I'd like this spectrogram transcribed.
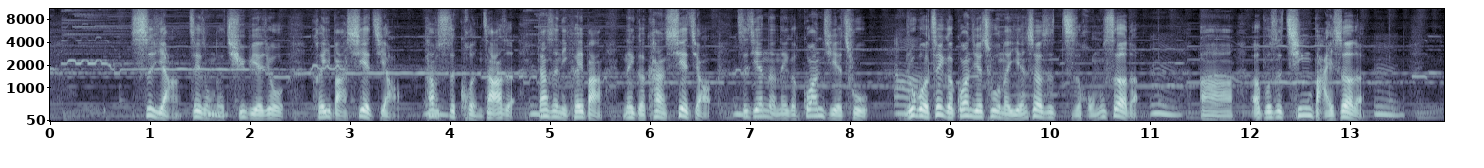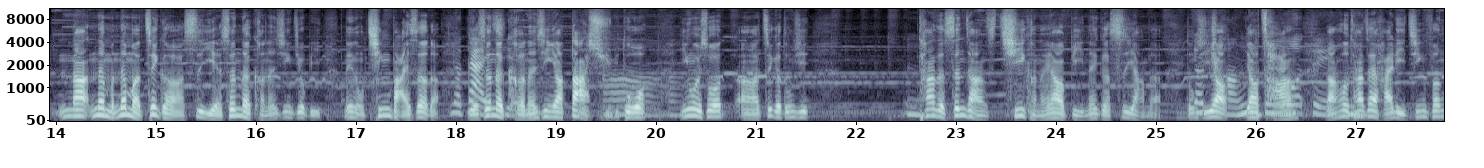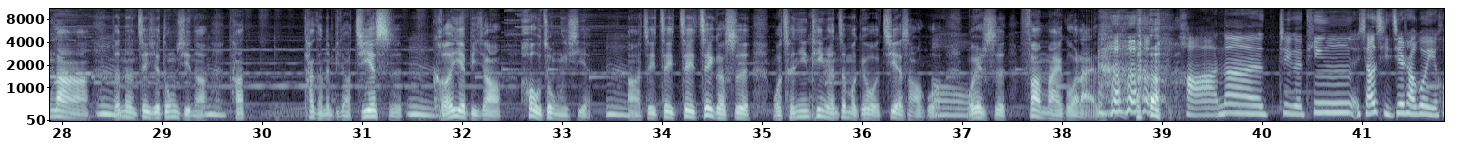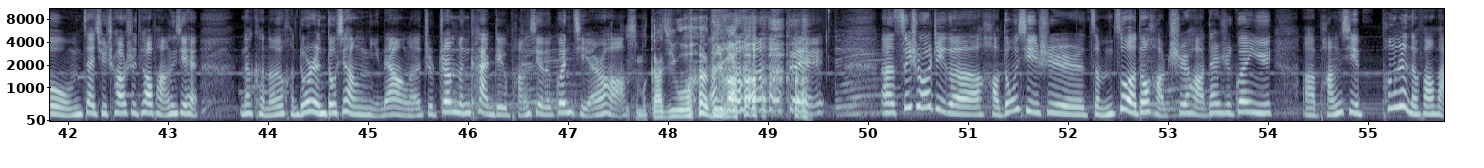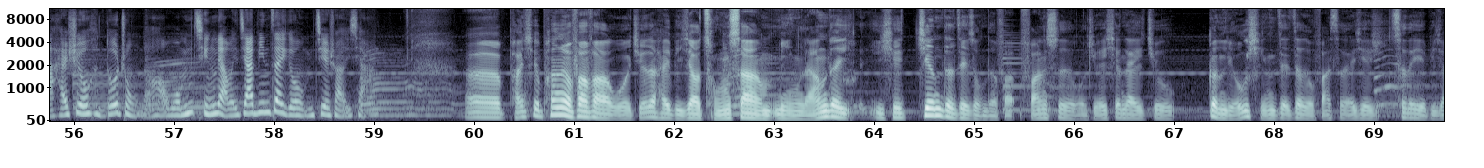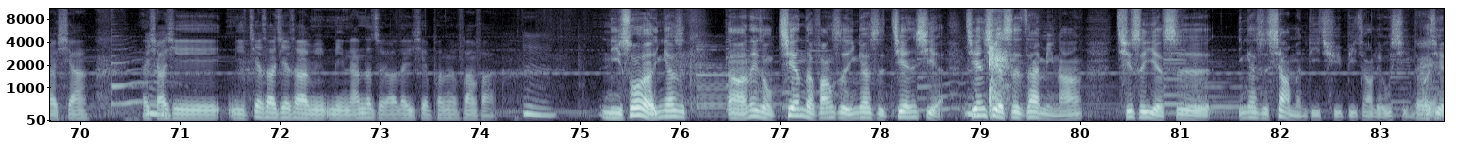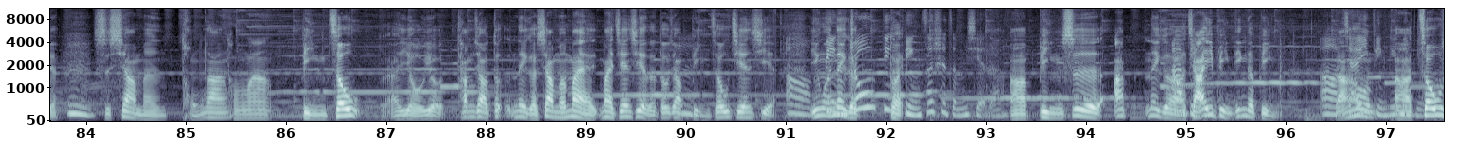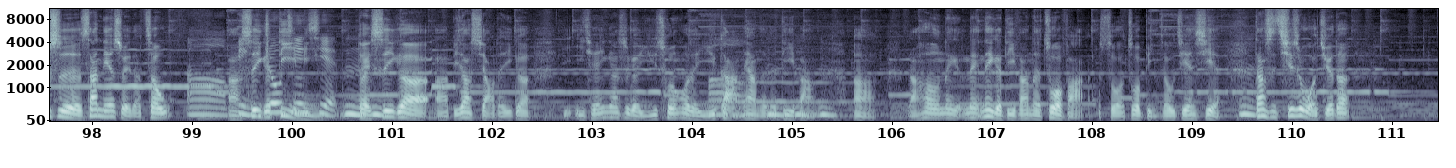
饲养这种的区别，就可以把蟹脚它是捆扎着，但是你可以把那个看蟹脚之间的那个关节处，如果这个关节处呢颜色是紫红色的，嗯。啊，而不是青白色的，嗯，那那么那么这个是野生的可能性就比那种青白色的野生的可能性要大许多，因为说啊这个东西。它的生长期可能要比那个饲养的东西要要长，然后它在海里经风浪啊等等这些东西呢，它。它可能比较结实，壳也比较厚重一些，啊，这这这这个是我曾经听人这么给我介绍过，我也是贩卖过来的。好啊，那这个听小启介绍过以后，我们再去超市挑螃蟹，那可能有很多人都像你那样了，就专门看这个螃蟹的关节哈。什么嘎叽窝的地方？对，呃，虽说这个好东西是怎么做都好吃哈，但是关于呃螃蟹烹饪的方法还是有很多种的哈。我们请两位嘉宾再给我们介绍一下。呃，螃蟹烹饪方法，我觉得还比较崇尚闽南的一些煎的这种的方方式，我觉得现在就更流行这这种方式，而且吃的也比较香。那小喜，你介绍介绍闽闽南的主要的一些烹饪方法。嗯，你说的应该是，呃，那种煎的方式应该是煎蟹，煎蟹是在闽南，其实也是应该是厦门地区比较流行，而且是厦门同安。同安。丙州，呃，有有，他们叫都那个厦门卖卖煎蟹的都叫丙州煎蟹，因为那个对。丙字是怎么写的？啊，丙是啊那个甲乙丙丁的丙，然后啊州是三点水的州，啊是一个地名，对，是一个啊比较小的一个，以前应该是个渔村或者渔港那样子的地方啊，然后那个那那个地方的做法所做丙州煎蟹，但是其实我觉得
